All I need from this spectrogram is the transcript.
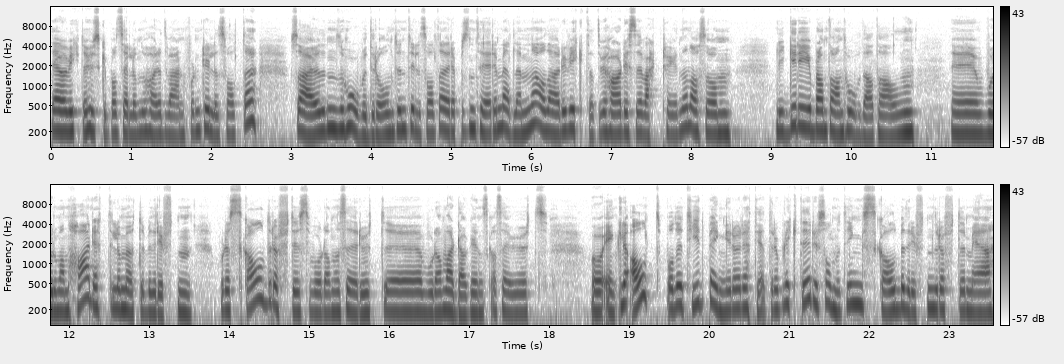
Det er jo viktig å huske på at selv om du har et vern for den tillitsvalgte, så er jo den hovedrollen til den tillitsvalgte å representere medlemmene. Og da er det viktig at vi har disse verktøyene da, som ligger i bl.a. hovedavtalen, eh, hvor man har rett til å møte bedriften. Hvor det skal drøftes hvordan det ser ut, eh, hvordan hverdagen skal se ut. Og egentlig alt, både tid, penger og rettigheter og plikter, sånne ting skal bedriften drøfte med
